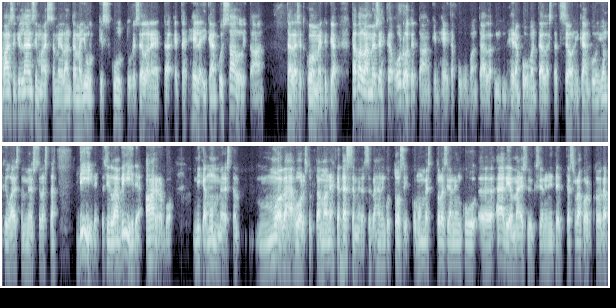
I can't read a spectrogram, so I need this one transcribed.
varsinkin länsimaissa meillä on tämä julkiskulttuuri sellainen, että, että heille ikään kuin sallitaan tällaiset kommentit. Ja tavallaan myös ehkä odotetaankin heitä puhuvan tällä, heidän puhuvan tällaista, että se on ikään kuin jonkinlaista myös sellaista viihdettä, sillä on viihdearvo, mikä mun mielestä mua vähän huolestuttaa. Mä oon ehkä tässä mielessä vähän niin kuin tosikko. Mun mielestä tällaisia niin kuin ääliömäisyyksiä, niin niitä ei pitäisi raportoida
